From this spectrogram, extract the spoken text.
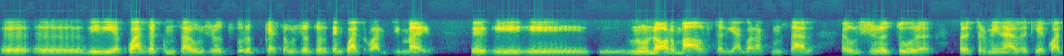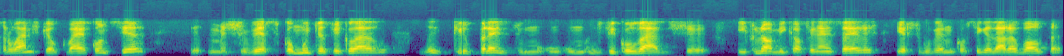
uh, diria, quase a começar a legislatura, porque esta legislatura tem quatro anos e meio, uh, e, e, no normal estaria agora a começar a legislatura para terminar daqui a quatro anos, que é o que vai acontecer, mas vê-se com muita dificuldade que perante um, um, dificuldades económico-financeiras, este governo consiga dar a volta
